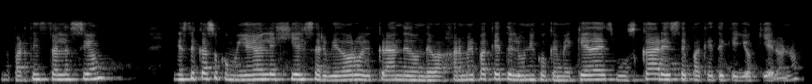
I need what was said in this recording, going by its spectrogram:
la parte de instalación, en este caso, como yo elegí el servidor o el CRAN de donde bajarme el paquete, lo único que me queda es buscar ese paquete que yo quiero, ¿no?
